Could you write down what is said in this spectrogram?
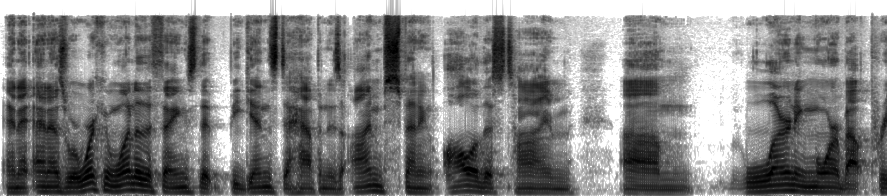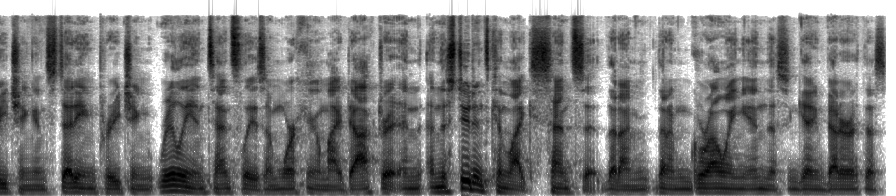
and and as we're working, one of the things that begins to happen is I'm spending all of this time. Um, learning more about preaching and studying preaching really intensely as I'm working on my doctorate. And, and the students can like sense it that I'm that I'm growing in this and getting better at this.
